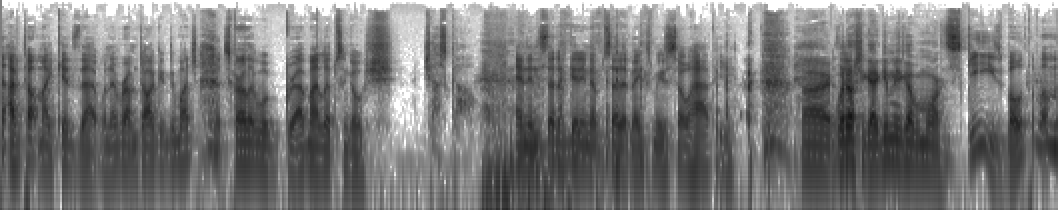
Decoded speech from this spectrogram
I've taught my kids that whenever I'm talking too much, Scarlett will grab my lips and go, shh, just go. And instead of getting upset, it makes me so happy. All right. What else you got? Give me a couple more. Skis, both of them.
